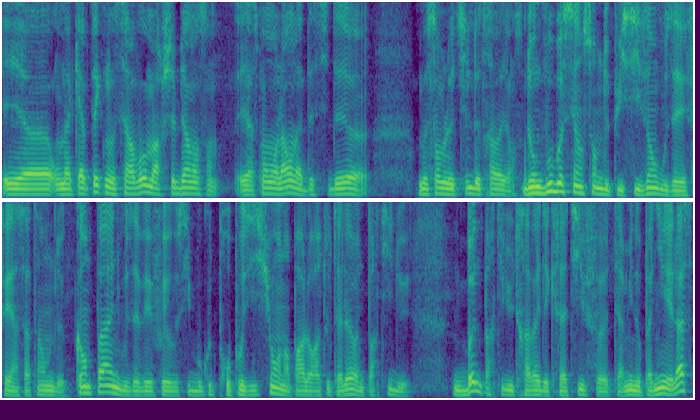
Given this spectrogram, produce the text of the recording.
et euh, on a capté que nos cerveaux marchaient bien ensemble et à ce moment-là on a décidé me semble-t-il, de travailler ensemble. Donc vous bossez ensemble depuis six ans, vous avez fait un certain nombre de campagnes, vous avez fait aussi beaucoup de propositions, on en parlera tout à l'heure, une, partie du, une bonne partie du travail des créatifs euh, termine au panier, hélas.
